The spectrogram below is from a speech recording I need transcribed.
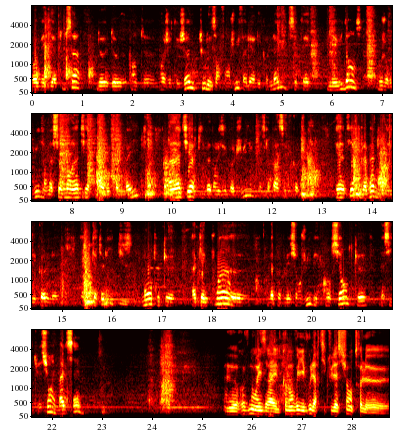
remédier à tout ça. De, quand euh, moi j'étais jeune, tous les enfants juifs allaient à l'école laïque, c'était une évidence. Aujourd'hui, il y en a seulement un tiers qui va à l'école laïque, un tiers qui va dans les écoles juives, parce qu'il n'y a pas assez d'écoles juives, et un tiers qui va même dans les écoles euh, catholiques. Il montre que, à quel point euh, la population juive est consciente que la situation est malsaine. Euh, revenons à Israël. Comment voyez-vous l'articulation entre le,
